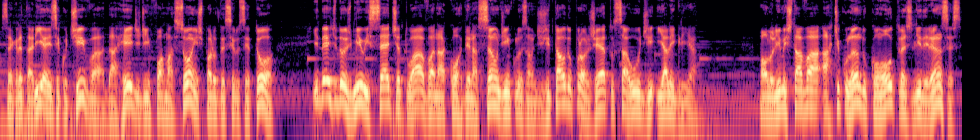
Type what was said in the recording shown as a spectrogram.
Secretaria Executiva da Rede de Informações para o Terceiro Setor, e desde 2007 atuava na coordenação de inclusão digital do projeto Saúde e Alegria. Paulo Lima estava articulando com outras lideranças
